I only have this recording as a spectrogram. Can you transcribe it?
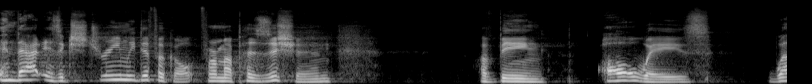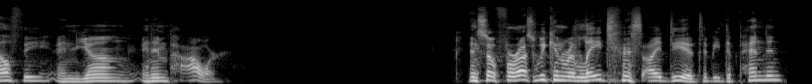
And that is extremely difficult from a position of being always wealthy and young and in power. And so for us, we can relate to this idea to be dependent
